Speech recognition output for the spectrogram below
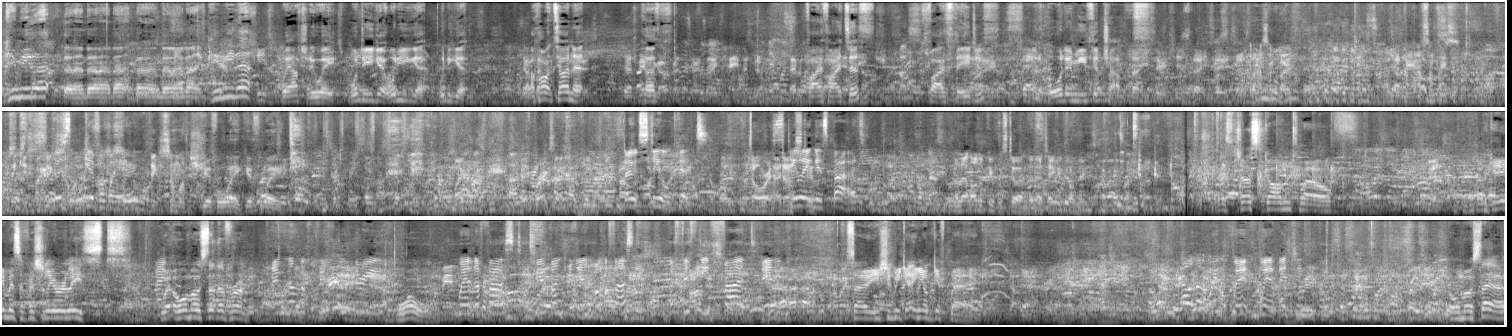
Give me that. Da, da, da, da, da, da, da, da. Give me that. Wait, actually, wait. What do you get? What do you get? What do you get? I can't turn it. Cause five fighters, five stages, and all the music tracks. 32, she's 32, so it's like some both. May I have some please? Thank you. Thank you so much. giveaway. Thank you so much. Give away, give away. Don't steal, kids. Don't worry, I don't Stealing steal. is bad. I let other people steal and then I take it from you. It's just gone 12. The game is officially released. We're almost at the front. I'm number 53. Whoa. We're the first 200 in, or the first, the 53rd in. So you should be getting your gift bag. Oh look, we're, we're, we're edging. Almost there.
